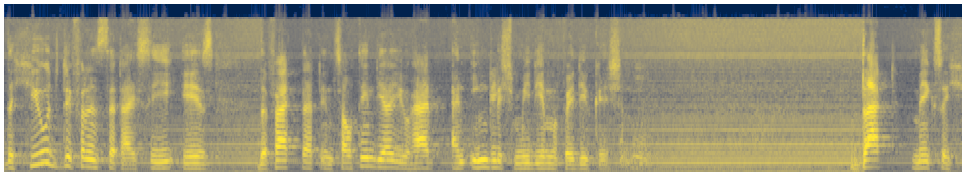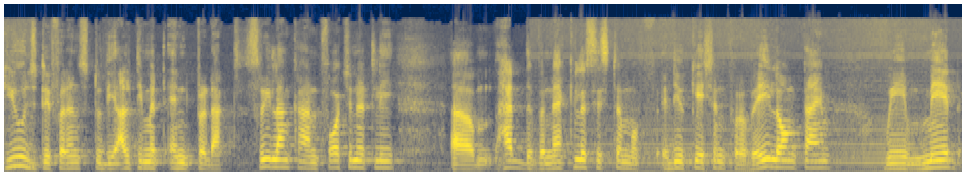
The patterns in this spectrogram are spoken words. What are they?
the huge difference that I see is the fact that in South India you had an English medium of education. That makes a huge difference to the ultimate end product. Sri Lanka, unfortunately, um, had the vernacular system of education for a very long time. We made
